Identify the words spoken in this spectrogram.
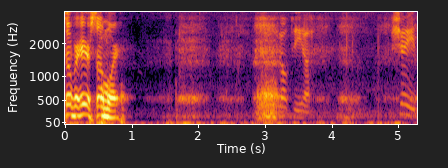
It's over here somewhere. I felt the uh, shade.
